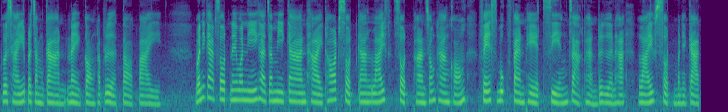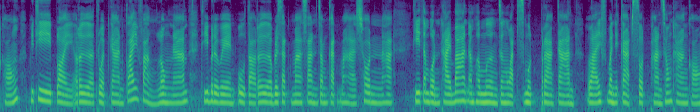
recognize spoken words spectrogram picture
เพื่อใช้ประจำการในกองทัพเรือต่อไป บรรยากาศสดในวันนี้ค่ะ จะมีการถ่ายทอดสดการไลฟ์สดผ่านช่องทางของ Facebook Fanpage เสียงจากฐานเรือนะคะไลฟ์สดบรรยากาศของพิธีปล่อยเรือตรวจการใกล้ฝั่งลงน้ำที่บริเวณอู่ต่อเรือบริษัทมาซันจำกัดมหาชนนะคะ ที่ตำบลท้ายบ้านอำเภอเมืองจังหวัดสมุทรปราการ ไลฟ์บรรยากาศสดผ่านช่องทางของ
